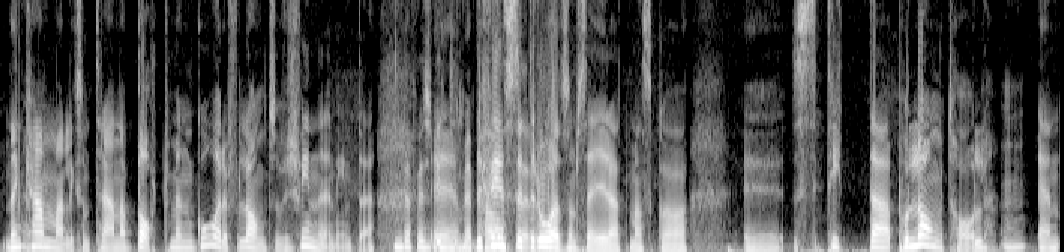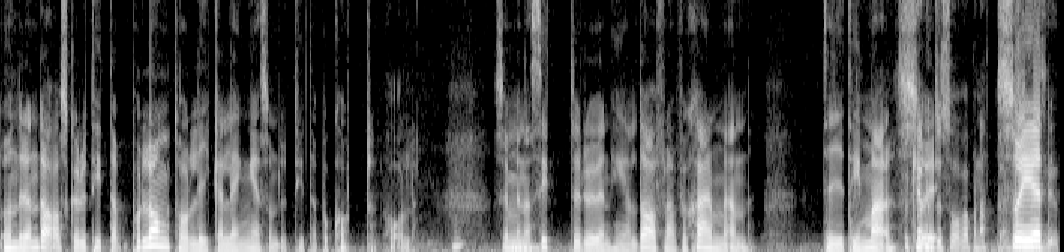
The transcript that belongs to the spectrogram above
Den kan man liksom träna bort, men går det för långt så försvinner den inte. Det, eh, det finns ett råd som säger att man ska eh, titta på långt håll mm. en, under en dag. Ska du titta på långt håll lika länge som du tittar på kort håll. Mm. Så jag menar, mm. sitter du en hel dag framför skärmen tio timmar. Så, så kan du inte sova på natten. Så är,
